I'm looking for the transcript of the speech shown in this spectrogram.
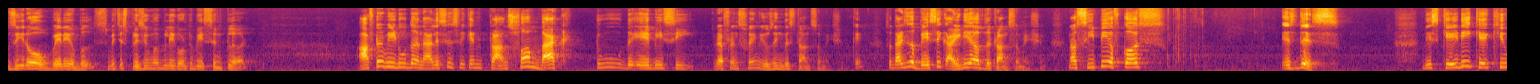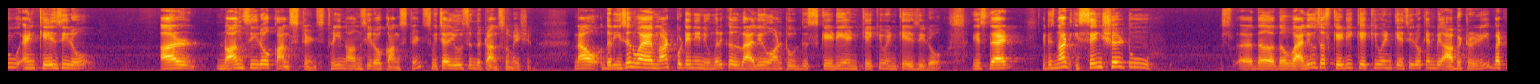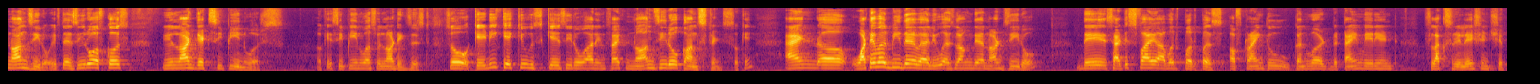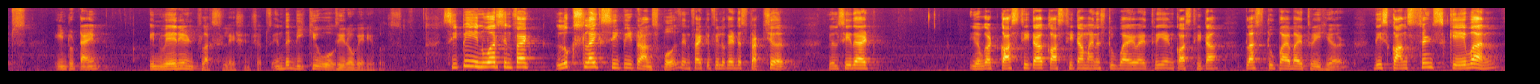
0 variables which is presumably going to be simpler. After we do the analysis we can transform back to the ABC reference frame using this transformation. So, that is the basic idea of the transformation. Now, C p of course, is this. These K d, K q and K 0 are non-zero constants, three non-zero constants which are used in the transformation. Now, the reason why I have not put any numerical value onto this K d and K q and K 0 is that it is not essential to uh, the, the values of k d, k q and k 0 can be arbitrary, but non-zero. If there is 0 of course, you will not get C p inverse, okay. C p inverse will not exist. So, k d, k q, k 0 are in fact non-zero constants okay. and uh, whatever be their value as long they are not 0, they satisfy our purpose of trying to convert the time variant flux relationships into time invariant flux relationships in the dq 0 variables. Cp inverse in fact looks like Cp transpose. In fact, if you look at the structure, you will see that you have got cos theta, cos theta minus 2 pi by 3 and cos theta plus 2 pi by 3 here. These constants k 1,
